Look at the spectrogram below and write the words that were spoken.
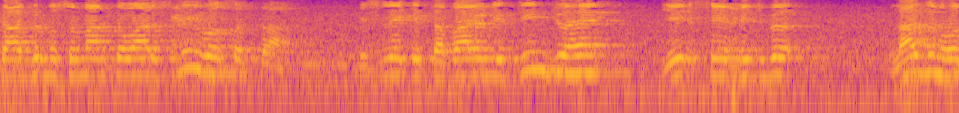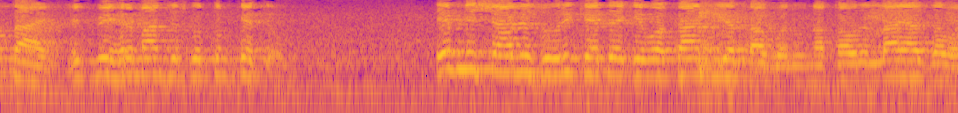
کافر مسلمان کا وارث نہیں ہو سکتا، اس لیے کہ تباین دین جو ہے، یہ اس سے حجب لازم ہوتا ہے، حجب حرمان جس کو تم کہتے ہو۔ ابن شاہ زوری کہتے ہیں کہ وہ کان قول اللہ عز و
